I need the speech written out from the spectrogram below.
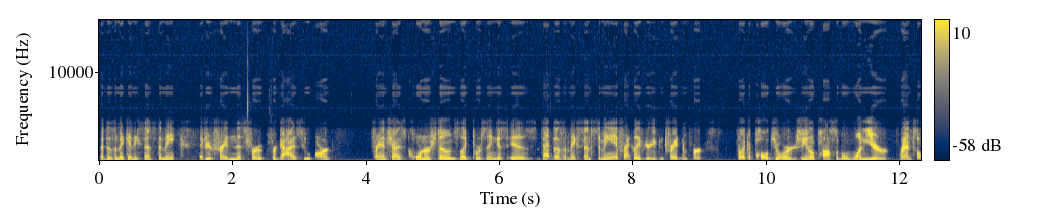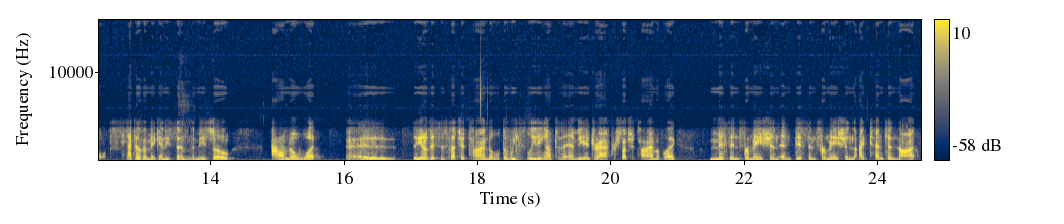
that doesn't make any sense to me. If you're trading this for for guys who aren't franchise cornerstones like Porzingis is, that doesn't make sense to me. And frankly, if you're even trading him for for like a Paul George, you know, a possible one year rental, that doesn't make any sense mm-hmm. to me. So I don't know what. Uh, you know, this is such a time. The, the weeks leading up to the NBA draft are such a time of like misinformation and disinformation. I tend to not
